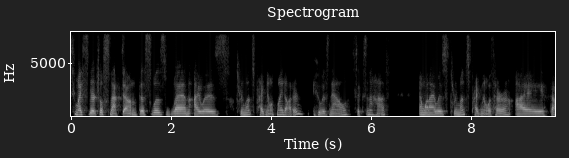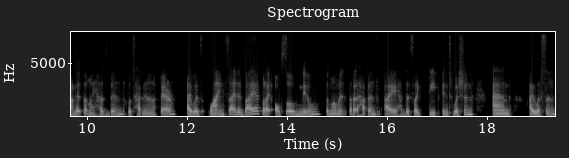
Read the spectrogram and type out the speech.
to my spiritual smackdown, this was when I was three months pregnant with my daughter, who is now six and a half. And when I was three months pregnant with her, I found out that my husband was having an affair I was blindsided by it, but I also knew the moment that it happened. I had this like deep intuition and I listened.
